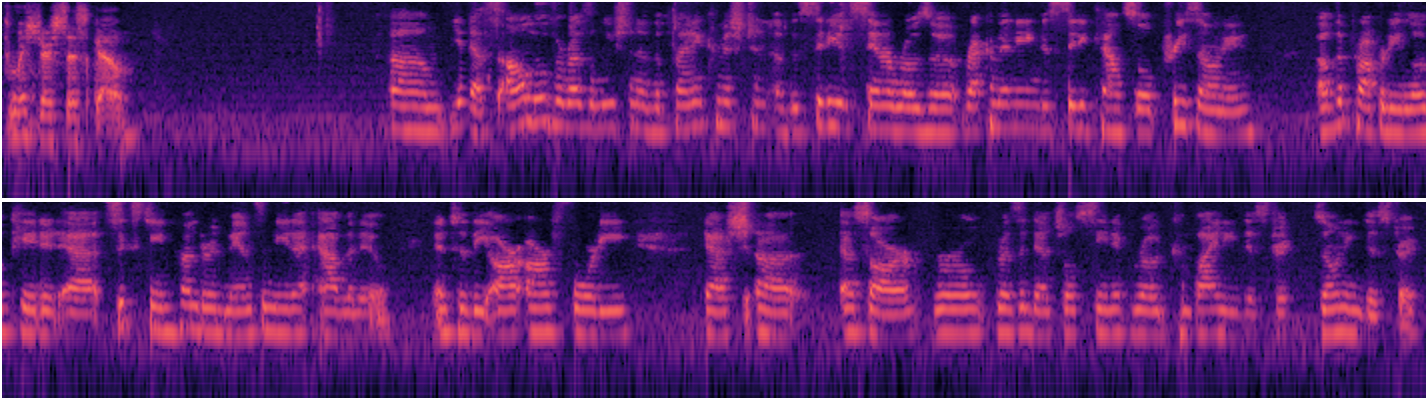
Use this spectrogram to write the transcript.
Commissioner Cisco. Um, yes, I'll move a resolution of the Planning Commission of the City of Santa Rosa recommending to City Council pre-zoning of the property located at 1600 Manzanita Avenue into the RR 40 uh, SR Rural Residential Scenic Road Combining District Zoning District,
